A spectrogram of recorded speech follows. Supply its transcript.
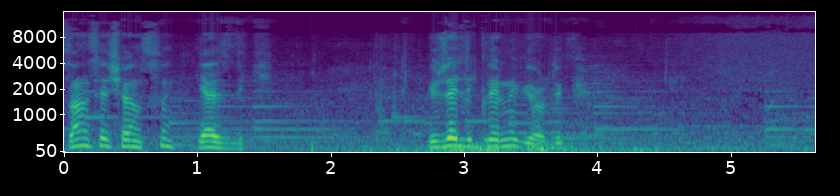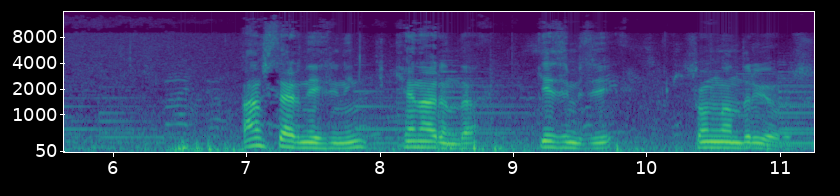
Zanse şansı gezdik. Güzelliklerini gördük. Amster Nehri'nin kenarında gezimizi sonlandırıyoruz.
